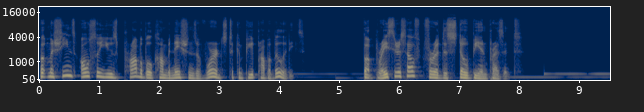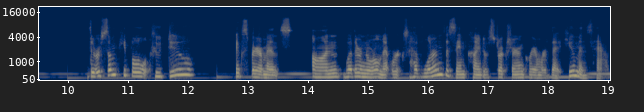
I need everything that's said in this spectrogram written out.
But machines also use probable combinations of words to compute probabilities. But brace yourself for a dystopian present there are some people who do experiments on whether neural networks have learned the same kind of structure and grammar that humans have.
